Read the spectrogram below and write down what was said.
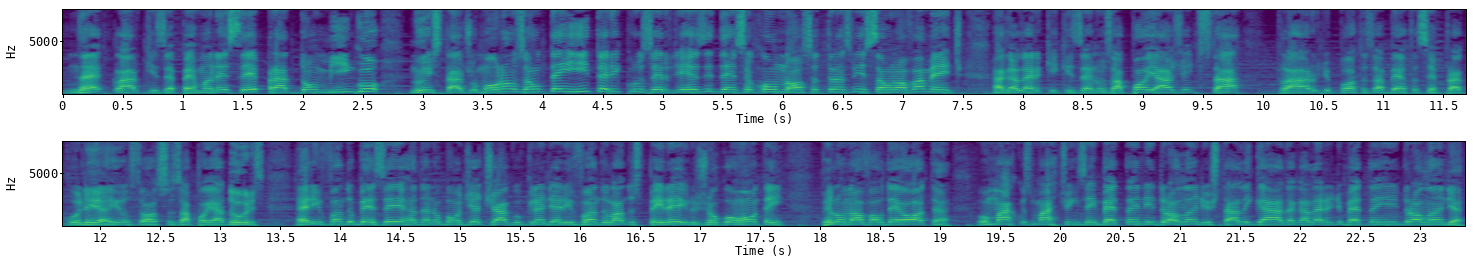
né, claro, quiser permanecer para domingo no estádio Mourãozão tem Inter e Cruzeiro de Residência com nossa transmissão novamente. A galera que quiser nos apoiar, a gente está claro, de portas abertas sempre para acolher aí os nossos apoiadores. Erivando Bezerra, dando um bom dia, Thiago. O grande Erivando lá dos Pereiros, jogou ontem pelo Nova Aldeota. O Marcos Martins em Betânia Hidrolândia está ligado. A galera de Betânia Hidrolândia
